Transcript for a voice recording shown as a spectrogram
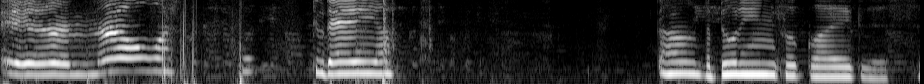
And now, today, uh, the buildings look like this.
